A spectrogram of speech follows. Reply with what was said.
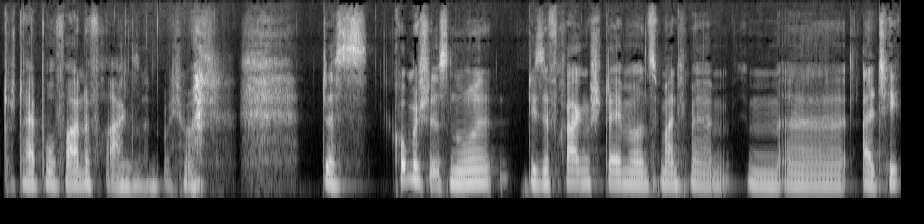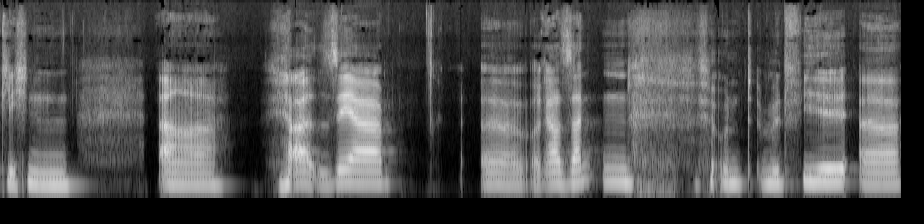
total profane Fragen sind manchmal. Das Komische ist nur, diese Fragen stellen wir uns manchmal im, im äh, alltäglichen, äh, ja, sehr äh, rasanten und mit viel äh,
